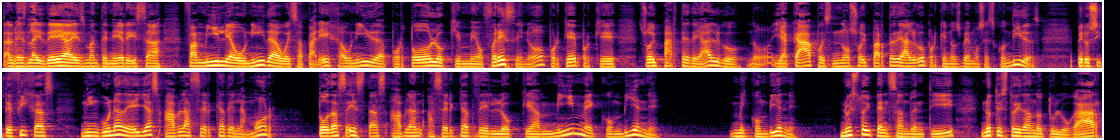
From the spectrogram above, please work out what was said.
Tal vez la idea es mantener esa familia unida o esa pareja unida por todo lo que me ofrece, ¿no? ¿Por qué? Porque soy parte de algo, ¿no? Y acá pues no soy parte de algo porque nos vemos escondidas. Pero si te fijas, ninguna de ellas habla acerca del amor Todas estas hablan acerca de lo que a mí me conviene. Me conviene. No estoy pensando en ti, no te estoy dando tu lugar,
